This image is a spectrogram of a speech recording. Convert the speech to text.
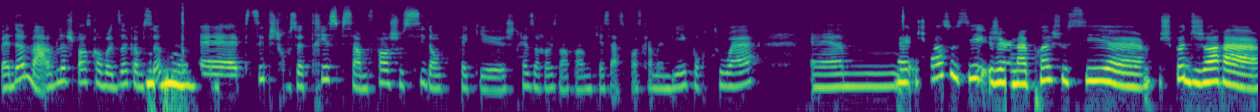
ben de merde, là, je pense qu'on va le dire comme ça. Mm-hmm. Euh, puis tu sais, je trouve ça triste, puis ça me fâche aussi, donc fait que je suis très heureuse d'entendre que ça se passe quand même bien pour toi. Ben, je pense aussi, j'ai une approche aussi, euh, je suis pas du genre à,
